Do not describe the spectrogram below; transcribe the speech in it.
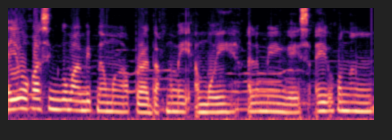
Ayoko kasing gumamit ng mga product na may amoy. Alam mo yun guys, ayoko ng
